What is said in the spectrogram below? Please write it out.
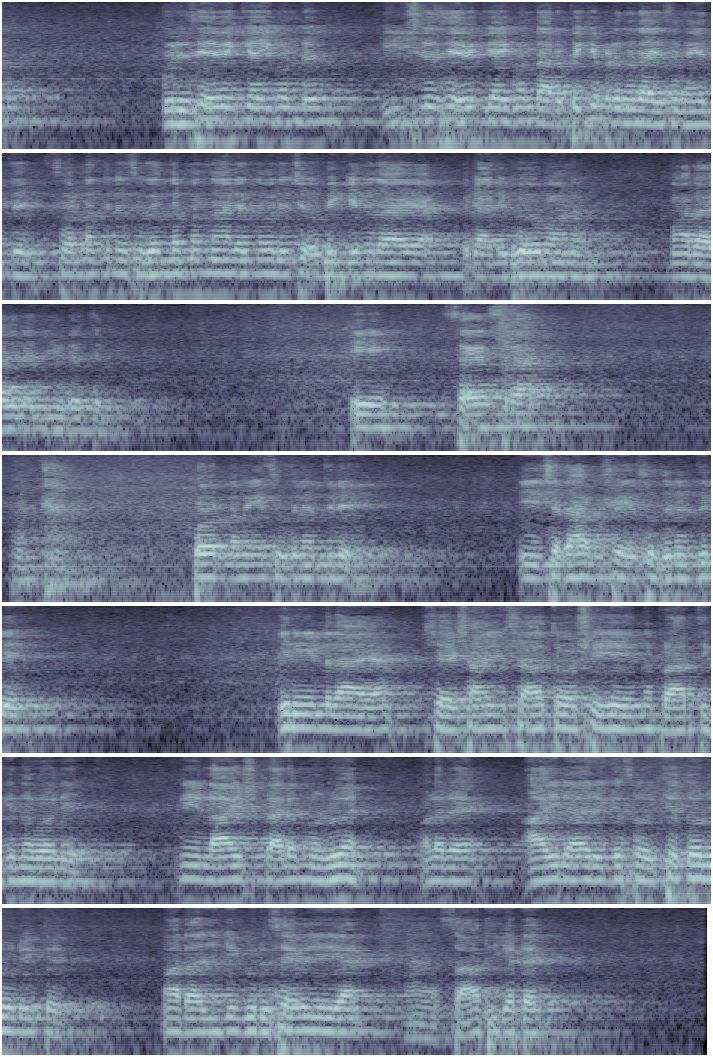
ഗുരുസേവയ്ക്കായിക്കൊണ്ട് ഈശ്വര സേവയ്ക്കായിക്കൊണ്ട് അർപ്പിക്കപ്പെടുന്നതായ സമയത്ത് സ്വർണത്തിന് സുഗന്ധം വന്നാൽ എന്ന പോലെ ശോഭിക്കുന്നതായ ഒരു അനുഭവമാണ് മാതാവിന്റെ ജീവിതത്തിൽ. ഈ സഹസ്ര പൗർണമി സുദിനത്തിൽ ഈ ശതാഭിഷേക സുദിനത്തിൽ ഇനിയുള്ളതായ ശേഷായുഷാതോഷിയെ എന്ന് പ്രാർത്ഥിക്കുന്ന പോലെ ഇനിയുള്ള ആയുഷ്കാലം മുഴുവൻ വളരെ ആയുരാരോഗ്യ സൗഖ്യത്തോടു കൂടിയിട്ട് മാതാജിക്ക് ഗുരുസേവ ചെയ്യാൻ സാധിക്കട്ടെ.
